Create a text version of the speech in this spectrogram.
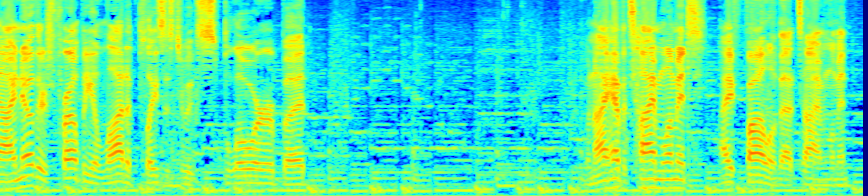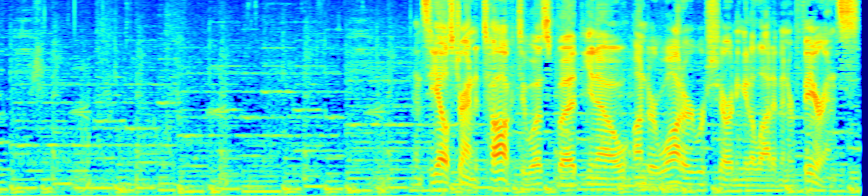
Now, I know there's probably a lot of places to explore, but... When I have a time limit, I follow that time limit. And Ciel's trying to talk to us, but, you know, underwater we're starting to get a lot of interference.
